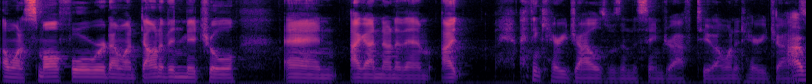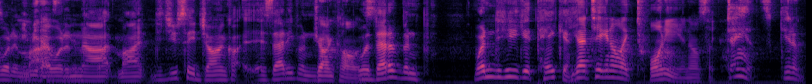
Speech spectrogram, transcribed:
I want a small forward. I want Donovan Mitchell, and I got none of them. I I think Harry Giles was in the same draft too. I wanted Harry Giles. I wouldn't. I would not mind. Did you say John? Col- Is that even John Collins. Would that have been? When did he get taken? He got taken at like 20, and I was like, dang, let's get him.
